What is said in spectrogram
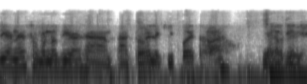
días, Néstor. Buenos días a, todo el equipo de trabajo. Señor Devia.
